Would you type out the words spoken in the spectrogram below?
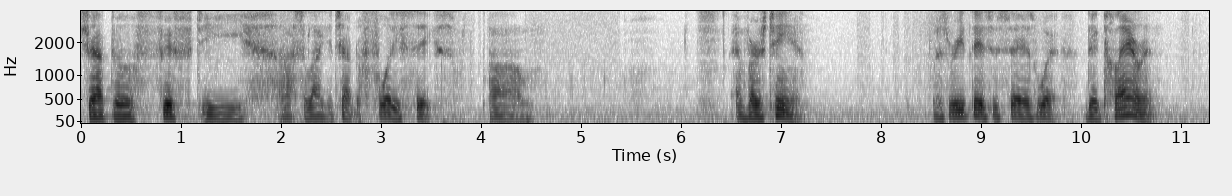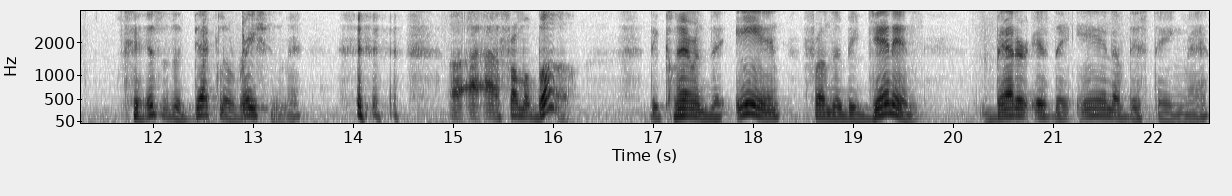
chapter 50, uh, so like chapter 46, um, and verse 10. Let's read this. It says what? Declaring. this is a declaration, man. uh, uh, from above. Declaring the end from the beginning. Better is the end of this thing, man.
